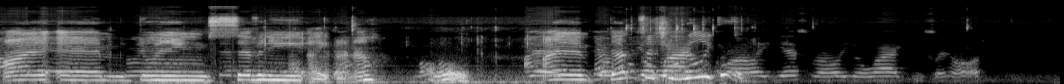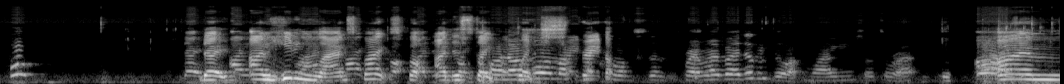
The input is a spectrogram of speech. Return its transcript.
I am doing 78 right now. Whoa. I am. That's actually really good. Riley. Yes, Riley, you're lagging so hard. Woo. No, I'm hitting lag spikes, but I just like Oh, no, I'm went doing straight a up. constant frame but it doesn't feel like lagging, so it's alright. I'm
